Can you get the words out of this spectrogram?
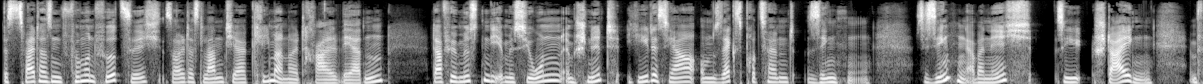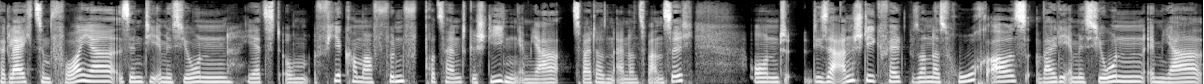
Bis 2045 soll das Land ja klimaneutral werden. Dafür müssten die Emissionen im Schnitt jedes Jahr um sechs Prozent sinken. Sie sinken aber nicht, sie steigen. Im Vergleich zum Vorjahr sind die Emissionen jetzt um 4,5 Prozent gestiegen im Jahr 2021. Und dieser Anstieg fällt besonders hoch aus, weil die Emissionen im Jahr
